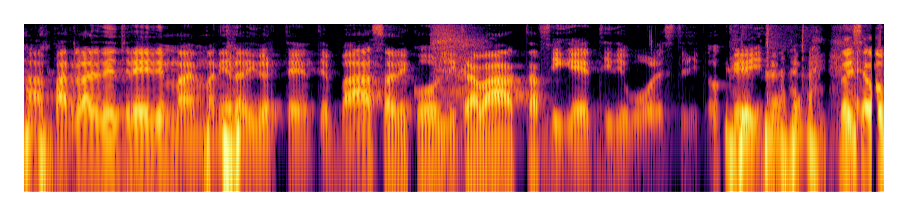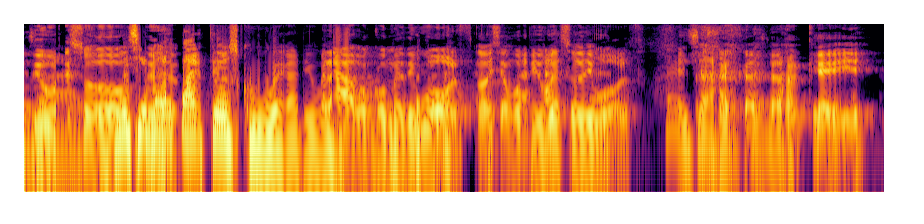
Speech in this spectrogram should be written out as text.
a, parlare dei trading, ma in maniera divertente, basta dei colli, cravatta, fighetti di Wall Street, ok? Noi siamo esatto. più verso... Noi siamo la parte oscura di Wall Street. Bravo, come The Wolf, noi siamo più verso The Wolf. Esatto. esatto. ok?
